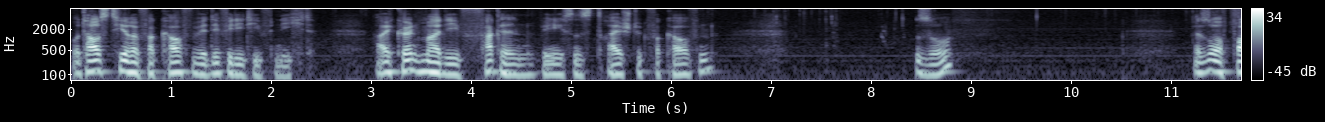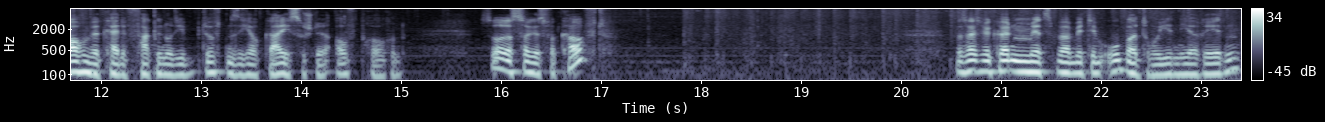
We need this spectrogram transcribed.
Und Haustiere verkaufen wir definitiv nicht. Aber ich könnte mal die Fackeln wenigstens drei Stück verkaufen. So. Also oft brauchen wir keine Fackeln und die dürften sich auch gar nicht so schnell aufbrauchen. So, das Zeug ist verkauft. Das heißt, wir können jetzt mal mit dem Oberdruiden hier reden.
